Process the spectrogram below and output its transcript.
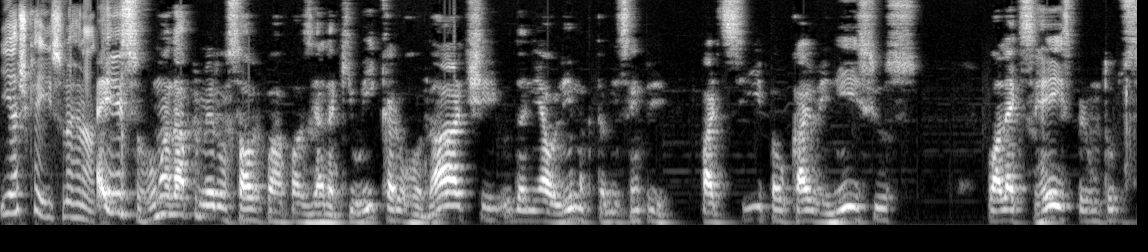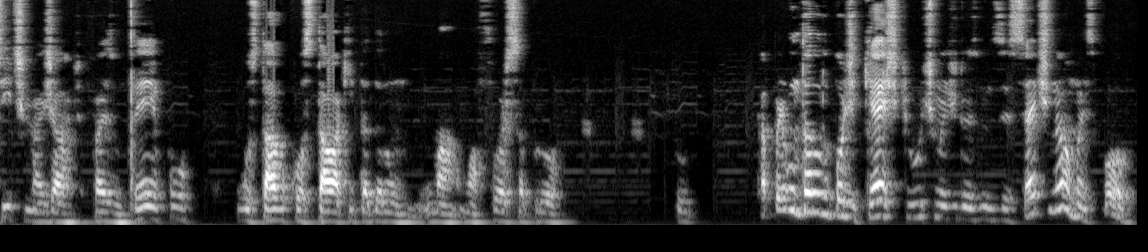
E acho que é isso, né, Renato? É isso. Vou mandar primeiro um salve para a rapaziada aqui, o Ícaro Rodarte, o Daniel Lima, que também sempre participa, o Caio Vinícius, o Alex Reis perguntou do City, mas já, faz um tempo. O Gustavo Costal aqui tá dando uma, uma força pro, Tá perguntando do podcast, que o último é de 2017. Não, mas, pô,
